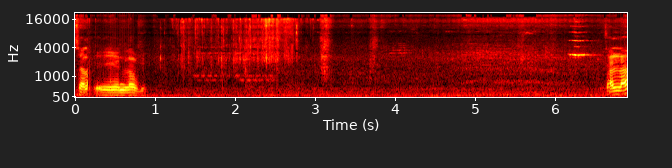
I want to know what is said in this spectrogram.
चला. चालला.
